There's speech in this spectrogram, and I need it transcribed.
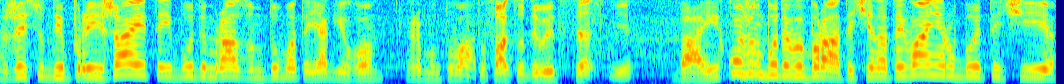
Вже сюди приїжджаєте і будемо разом думати, як його ремонтувати. По факту дивитися і Да, і кожен буде вибирати, чи на Тайвані робити, чи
